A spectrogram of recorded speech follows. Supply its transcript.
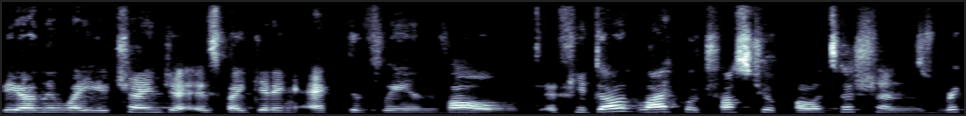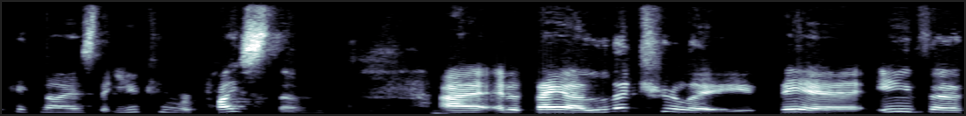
the only way you change it is by getting actively involved. If you don't like or trust your politicians, recognize that you can replace them. Uh, they are literally there either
